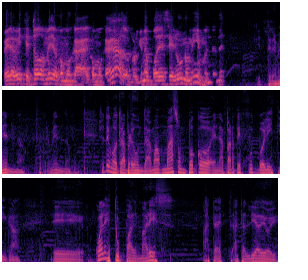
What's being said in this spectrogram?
Pero, viste, todo medio como, ca- como cagado, porque no puede ser uno mismo, ¿entendés? Qué tremendo, tremendo. Yo tengo otra pregunta, más un poco en la parte futbolística. Eh, ¿Cuál es tu palmarés hasta, hasta el día de hoy?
